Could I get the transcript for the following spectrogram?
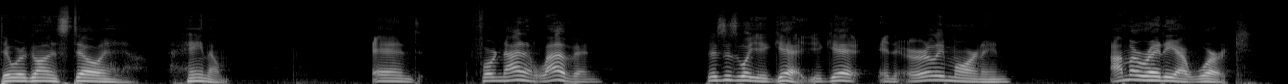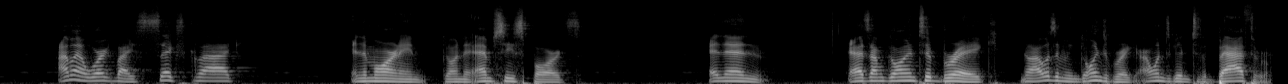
they were going to still hang him. And for 9 11, this is what you get. You get in the early morning, I'm already at work. I'm at work by 6 o'clock in the morning going to MC Sports. And then as I'm going to break, no, I wasn't even going to break. I wanted to get into the bathroom.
